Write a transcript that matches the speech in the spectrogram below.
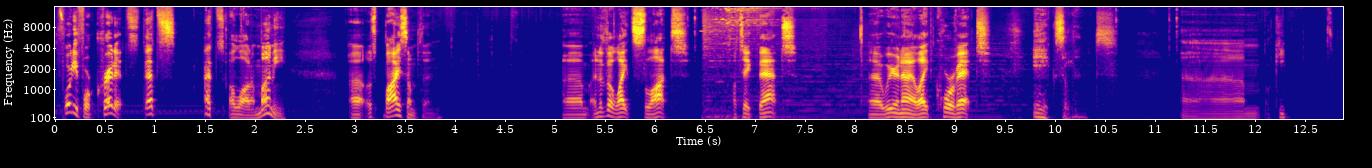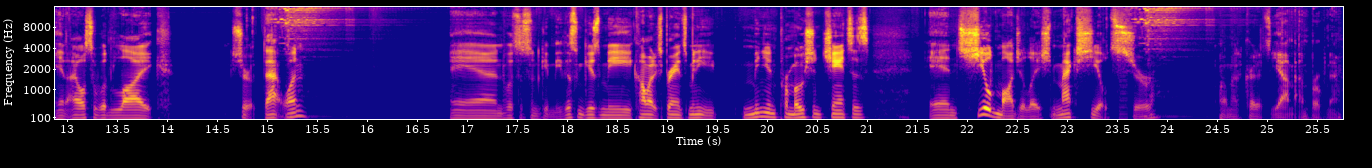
44 credits. That's that's a lot of money. Uh, let's buy something. Um, another light slot. I'll take that. Uh, we are now a light Corvette. Excellent. Um, okay. And I also would like, sure, that one. And what's this one give me? This one gives me combat experience, mini minion promotion chances, and shield modulation. Max shields, sure. Oh, of credits. Yeah, I'm, I'm broke now.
